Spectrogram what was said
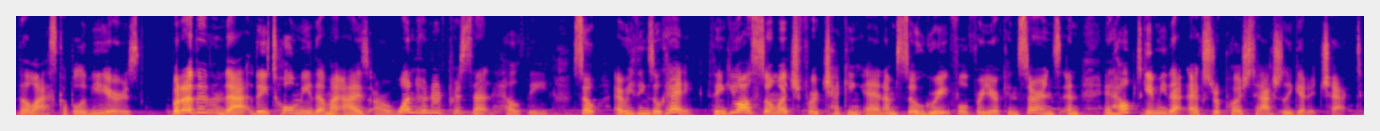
the last couple of years. But other than that, they told me that my eyes are 100% healthy, so everything's okay. Thank you all so much for checking in. I'm so grateful for your concerns, and it helped give me that extra push to actually get it checked.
